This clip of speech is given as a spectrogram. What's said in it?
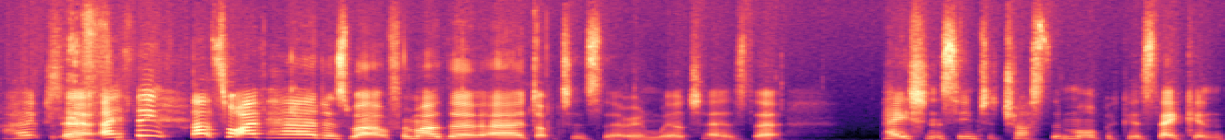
I hope so. I think that's what I've heard as well from other uh, doctors that are in wheelchairs that patients seem to trust them more because they can.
